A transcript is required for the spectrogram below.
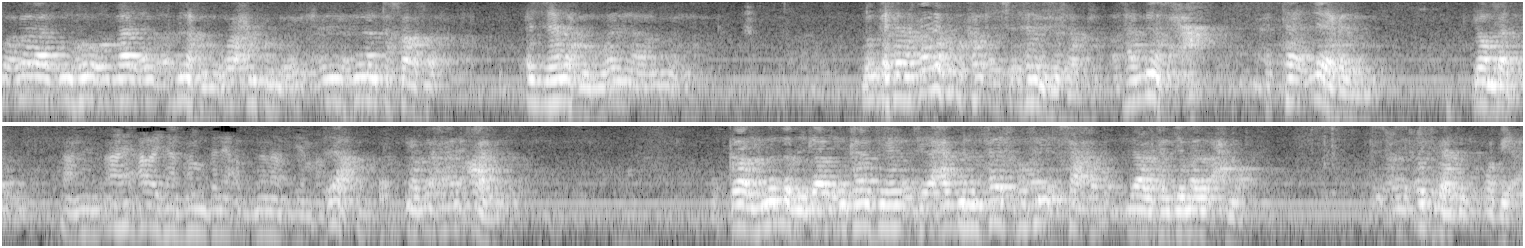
ولا قال ابنكم ورحمكم إن انتصر أجزه لكم وإن من قتل قال سلم في شر هل ينصح حتى لا يكلم يوم بدر يعني ما هي حرج عنهم بني عبد مناف لا جماعة ما بقى يعني عادي قال من الذي قال إن كان في في أحد منهم فارس وفي صاحب ذلك الجمال الأحمر يعني عتبة الربيعة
